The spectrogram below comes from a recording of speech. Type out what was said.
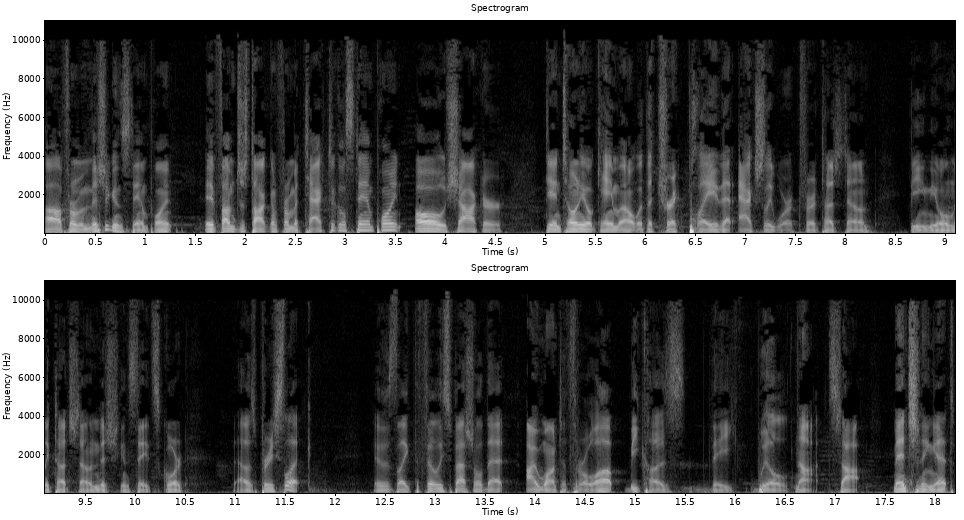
Uh, from a Michigan standpoint, if I'm just talking from a tactical standpoint, oh shocker, D'Antonio came out with a trick play that actually worked for a touchdown, being the only touchdown Michigan State scored. That was pretty slick. It was like the Philly special that I want to throw up because they will not stop mentioning it.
